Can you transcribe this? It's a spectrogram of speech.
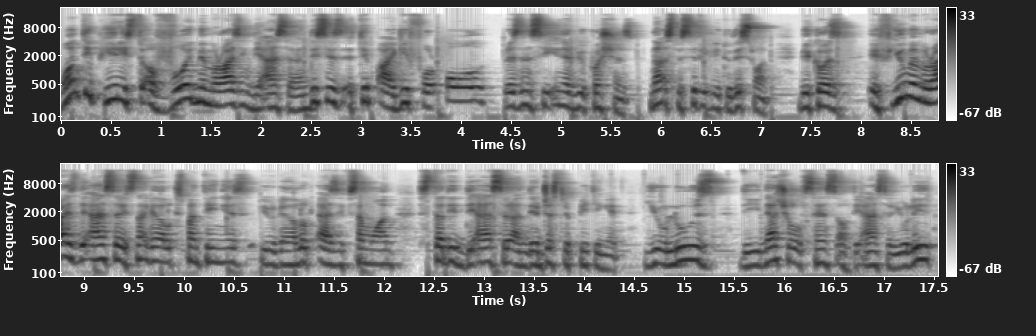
One tip here is to avoid memorizing the answer and this is a tip I give for all residency interview questions, not specifically to this one because if you memorize the answer it's not gonna look spontaneous, you're gonna look as if someone studied the answer and they're just repeating it. You lose the natural sense of the answer, you,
